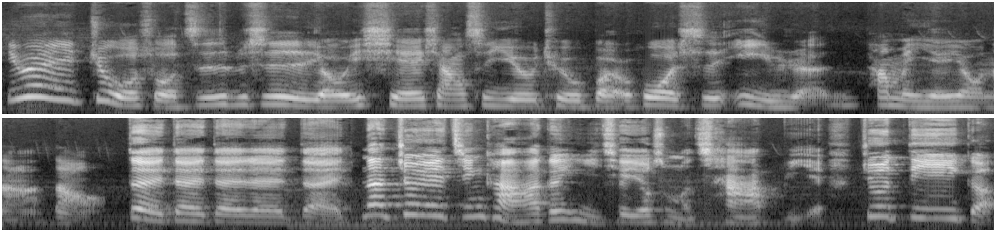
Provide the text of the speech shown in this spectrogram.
因为据我所知，是不是有一些像是 YouTuber 或者是艺人，他们也有拿到？对对对对对。那就业金卡它跟以前有什么差别？就是第一个，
